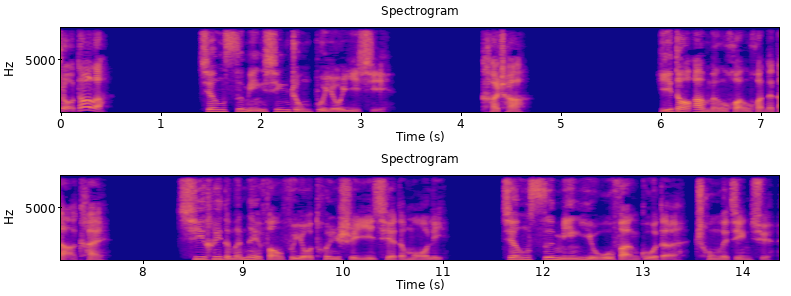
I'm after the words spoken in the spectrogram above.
找到了，江思明心中不由一喜。咔嚓。一道暗门缓缓的打开，漆黑的门内仿佛有吞噬一切的魔力。江思明义无反顾的冲了进去。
